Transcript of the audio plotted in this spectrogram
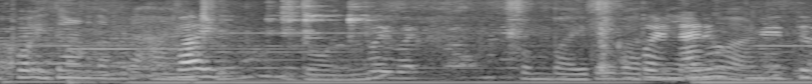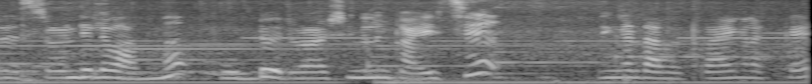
അപ്പോൾ ഇതാണ് നമ്മുടെ ആൻഡ്രു ധോനി അപ്പം ബൈ ബൈ അപ്പോൾ പറഞ്ഞു എല്ലാവരും മേത്ത് റെസ്റ്റോറന്റിൽ വന്ന് ഫുഡ് ഒരു പ്രാവശ്യമെങ്കിലും കഴിച്ച് നിങ്ങളുടെ അഭിപ്രായങ്ങളൊക്കെ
